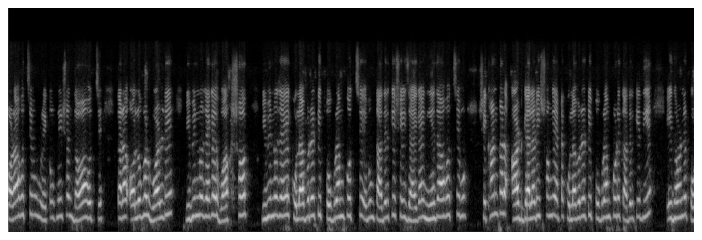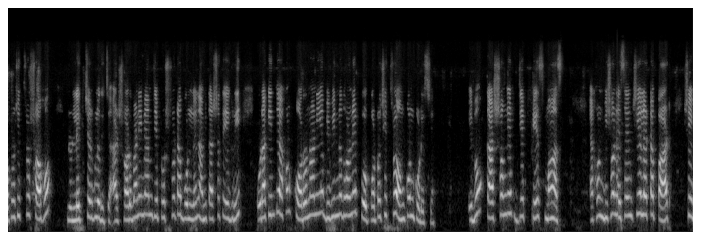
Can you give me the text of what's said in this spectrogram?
করা হচ্ছে এবং রেকগনিশন দেওয়া হচ্ছে তারা অল ওভার ওয়ার্ল্ডে বিভিন্ন জায়গায় ওয়ার্কশপ বিভিন্ন জায়গায় কোলাবোরেটিভ প্রোগ্রাম করছে এবং তাদেরকে সেই জায়গায় নিয়ে যাওয়া হচ্ছে এবং সেখানকার আর্ট গ্যালারির সঙ্গে একটা কোলাবোরেটিভ প্রোগ্রাম করে তাদেরকে দিয়ে এই ধরনের পটচিত্র সহ লেকচারগুলো দিচ্ছে আর সর্বাণী ম্যাম যে প্রশ্নটা বললেন আমি তার সাথে এগ্রি ওরা কিন্তু এখন করোনা নিয়ে বিভিন্ন ধরনের পটচিত্র অঙ্কন করেছে এবং তার সঙ্গে যে ফেস মাস্ক এখন ভীষণ এসেন্সিয়াল একটা পার্ট সেই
